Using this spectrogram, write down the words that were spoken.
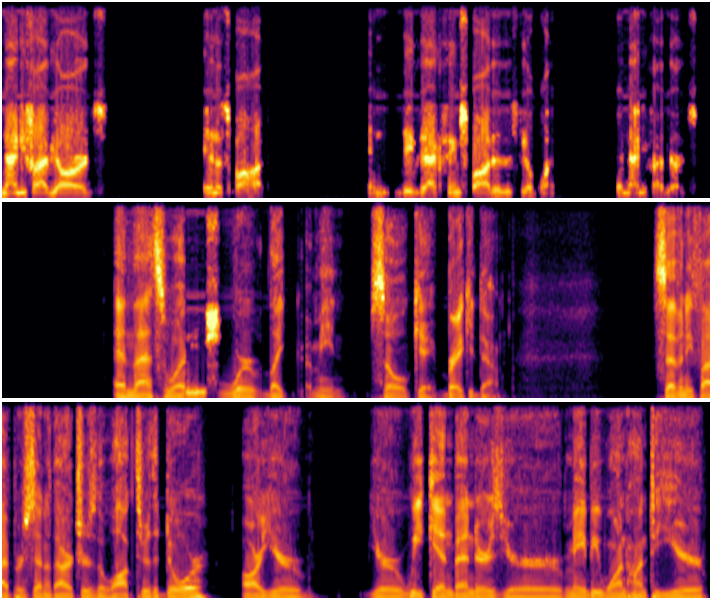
95 yards in a spot in the exact same spot as the steel point at 95 yards. And that's what we're like. I mean, so, okay, break it down. 75% of the archers that walk through the door are your your weekend benders, your maybe one hunt a year.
